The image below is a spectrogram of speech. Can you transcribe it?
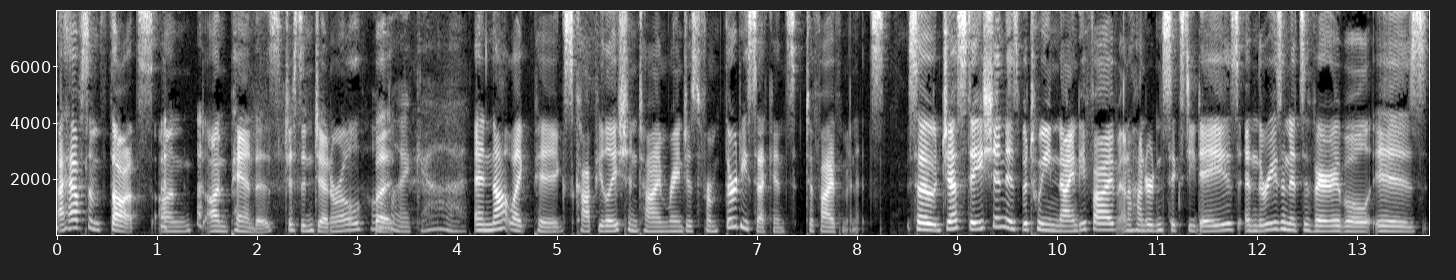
I have some thoughts on on pandas just in general, oh but oh my god. and not like pigs, copulation time ranges from 30 seconds to 5 minutes. So, gestation is between 95 and 160 days, and the reason it's a variable is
